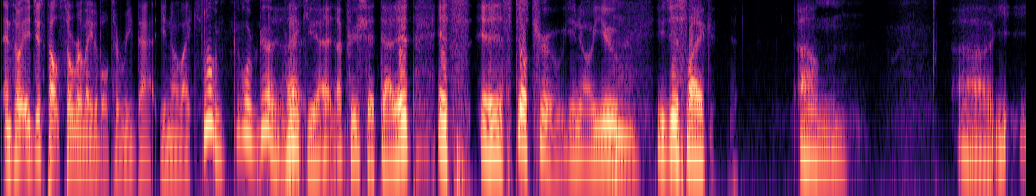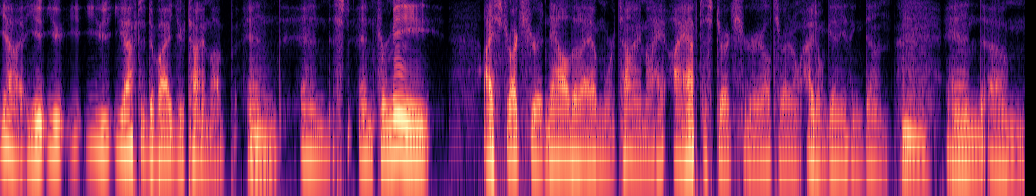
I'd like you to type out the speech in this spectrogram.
and so it just felt so relatable to read that, you know, like Oh, well, good. Thank you. I, I appreciate that. It it's it is still true. You know, you mm, you just like um uh y- yeah you, you you you have to divide your time up and and and for me I structure it now that I have more time I I have to structure or else I don't I don't get anything done mm, and um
